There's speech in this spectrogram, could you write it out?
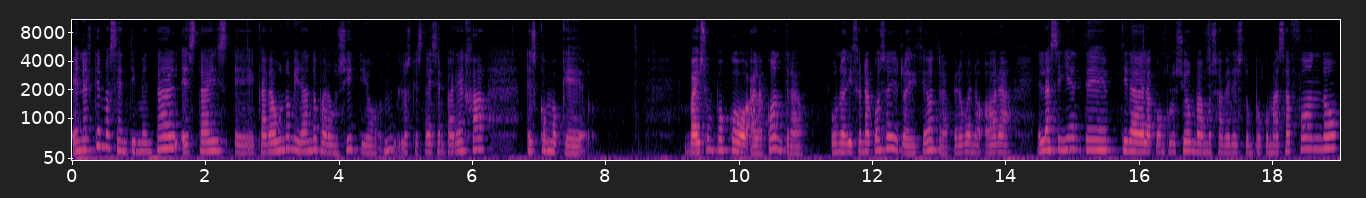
En el tema sentimental estáis eh, cada uno mirando para un sitio. Los que estáis en pareja es como que vais un poco a la contra. Uno dice una cosa y otro dice otra. Pero bueno, ahora en la siguiente tirada de la conclusión vamos a ver esto un poco más a fondo.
